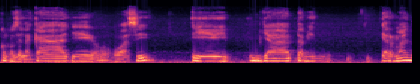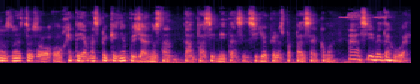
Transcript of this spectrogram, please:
con los de la calle o, así. Y ya también hermanos nuestros o, o gente ya más pequeña, pues ya no es tan, tan fácil ni tan sencillo que los papás sean como, ah, sí, vete a jugar.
